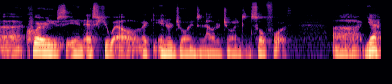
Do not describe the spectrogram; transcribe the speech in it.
uh, queries in SQL, like inner joins and outer joins and so forth. Uh, yeah.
